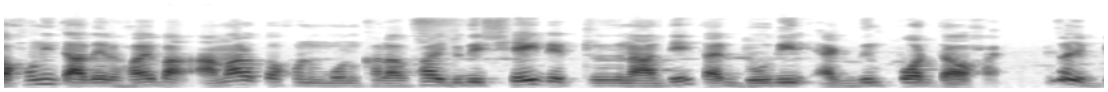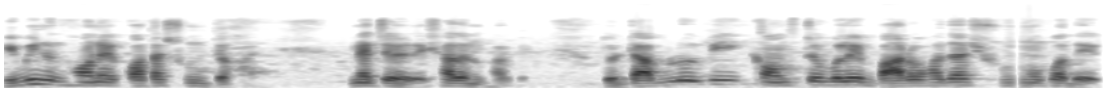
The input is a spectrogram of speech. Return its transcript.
তখনই তাদের হয় বা আমারও তখন মন খারাপ হয় যদি সেই ডেটটা না দিয়ে তার দুদিন, একদিন পর দেওয়া হয়। ঠিক আছে? বিভিন্ন ধরনের কথা শুনতে হয় ন্যাচারালি সাধারণভাবে। তো ডাব্লিউবি কনস্টেবলের বারো হাজার শূন্য পদের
